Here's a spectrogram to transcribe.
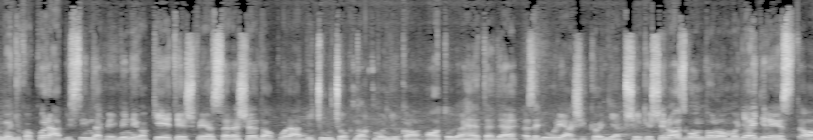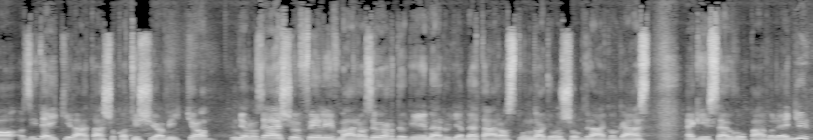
mondjuk a korábbi színnek még mindig a két és félszerese, de a korábbi csúcsoknak mondjuk a hatod, a hetede, ez egy óriási könnyebbség. És én azt gondolom, hogy egyrészt az idei kilátásokat is javítja, ugyan az első fél év már az ördögé, mert ugye betárasztunk nagyon sok drága gázt egész Európával együtt,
